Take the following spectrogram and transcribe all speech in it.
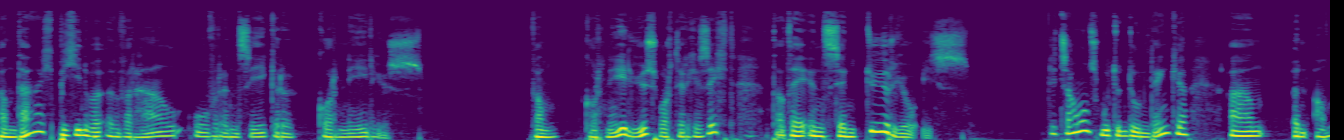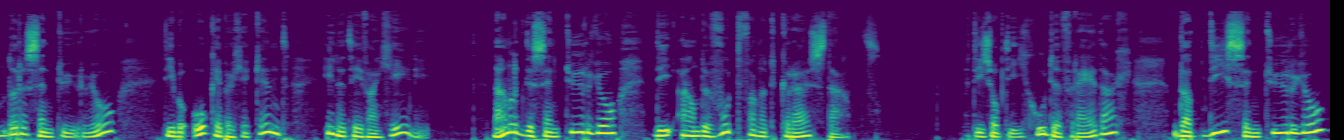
Vandaag beginnen we een verhaal over een zekere Cornelius. Van Cornelius wordt er gezegd dat hij een centurio is. Dit zou ons moeten doen denken aan een andere centurio die we ook hebben gekend in het Evangelie, namelijk de centurio die aan de voet van het kruis staat. Het is op die Goede Vrijdag dat die centurio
